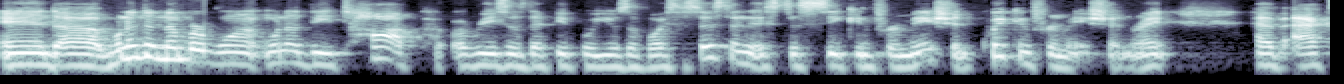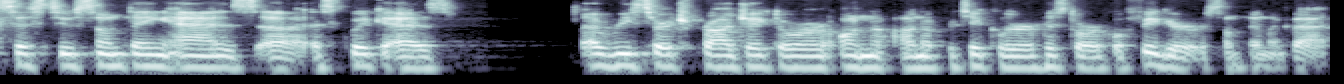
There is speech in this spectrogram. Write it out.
And uh, one of the number one, one of the top reasons that people use a voice assistant is to seek information, quick information, right? Have access to something as uh, as quick as a research project or on on a particular historical figure or something like that.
